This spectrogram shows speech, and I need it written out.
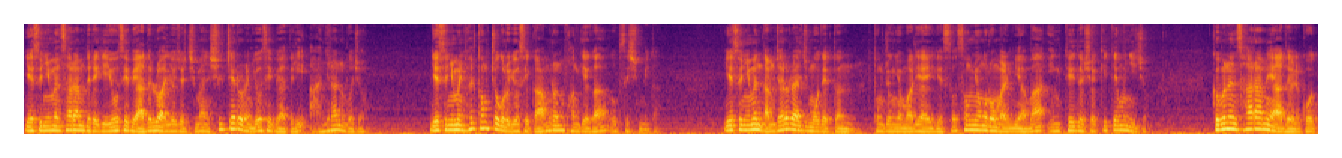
예수님은 사람들에게 요셉의 아들로 알려졌지만 실제로는 요셉의 아들이 아니라는 거죠. 예수님은 혈통적으로 요셉과 아무런 관계가 없으십니다. 예수님은 남자를 알지 못했던 동정녀 마리아에게서 성령으로 말미암아 잉태되셨기 때문이죠. 그분은 사람의 아들 곧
